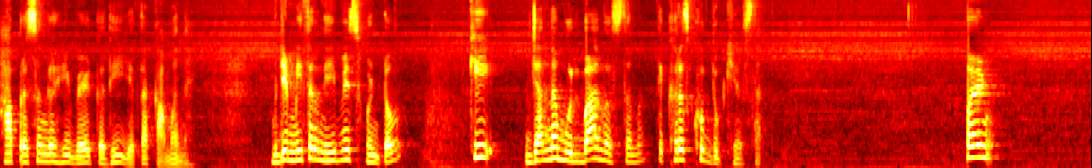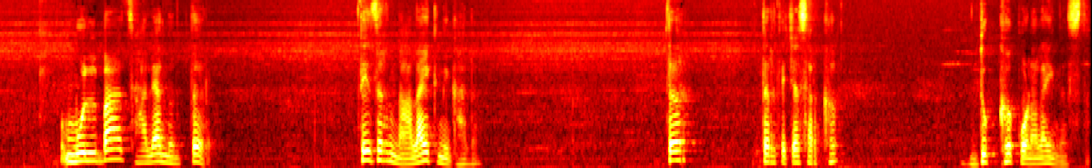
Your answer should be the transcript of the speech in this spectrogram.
हा प्रसंग ही वेळ कधी येता कामा नाही म्हणजे मी तर नेहमीच म्हणतो की ज्यांना मुलबाळ नसतं ना ते खरंच खूप दुःखी असतात. पण मुलबाळ झाल्यानंतर ते जर नालायक निघालं तर तर त्याच्यासारखं दुःख कोणालाही नसतं.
